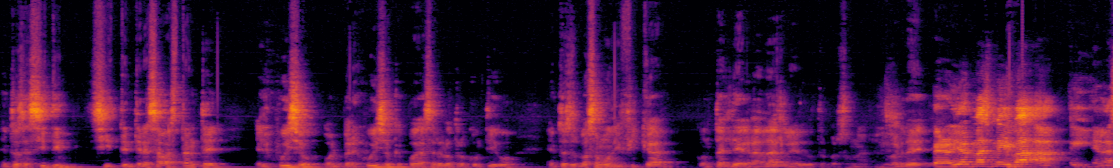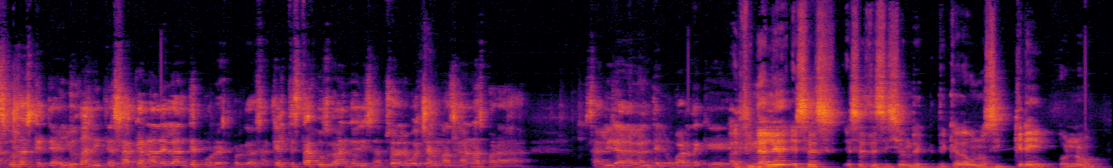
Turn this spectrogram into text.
Entonces, si te, si te interesa bastante el juicio o el perjuicio que puede hacer el otro contigo, entonces vas a modificar con tal de agradarle a la otra persona. En lugar de... Pero yo más me iba a, en las cosas que te ayudan y te sacan adelante, por, porque, o sea, que él te está juzgando y dice, "Ah, pues ahora le voy a echar más ganas para salir adelante en lugar de que, Al final, esa es, esa es decisión de, de cada uno si cree o no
